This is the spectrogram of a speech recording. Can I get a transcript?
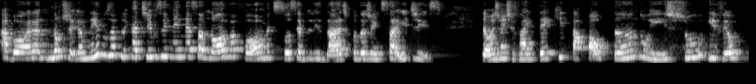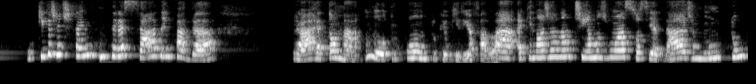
agora não chega nem nos aplicativos e nem nessa nova forma de sociabilidade quando a gente sair disso. Então a gente vai ter que estar tá pautando isso e ver o, o que, que a gente está interessada em pagar para retomar. Um outro ponto que eu queria falar é que nós já não tínhamos uma sociedade muito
